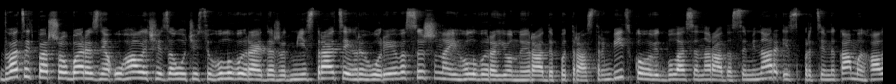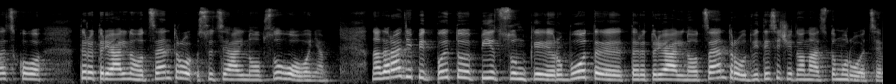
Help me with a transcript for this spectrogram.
21 березня у Галичі за участю голови райдержадміністрації Григорія Васишина і голови районної ради Петра Стрембіцького відбулася нарада семінар із працівниками Галицького територіального центру соціального обслуговування. На нараді підпитує підсумки роботи територіального центру у 2012 році.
